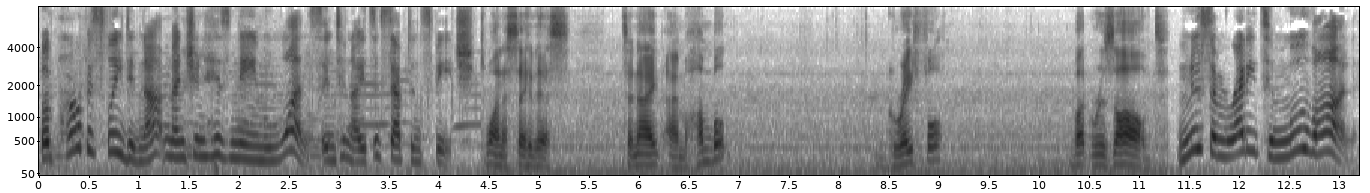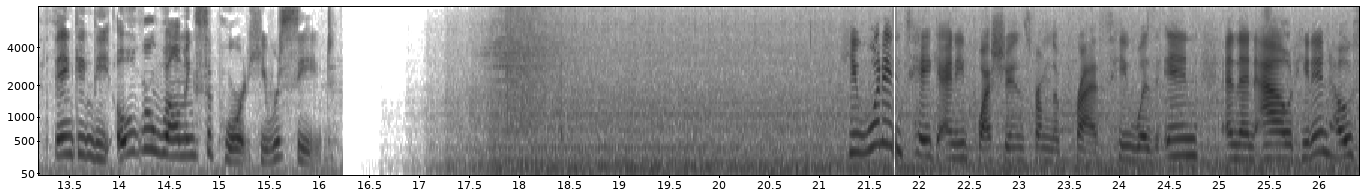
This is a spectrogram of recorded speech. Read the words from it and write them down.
But purposely did not mention his name once in tonight's acceptance speech. I just want to say this. Tonight I'm humbled, grateful, but resolved. Newsom ready to move on, thanking the overwhelming support he received. He wouldn't take any questions from the press. He was in and then out. He didn't host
